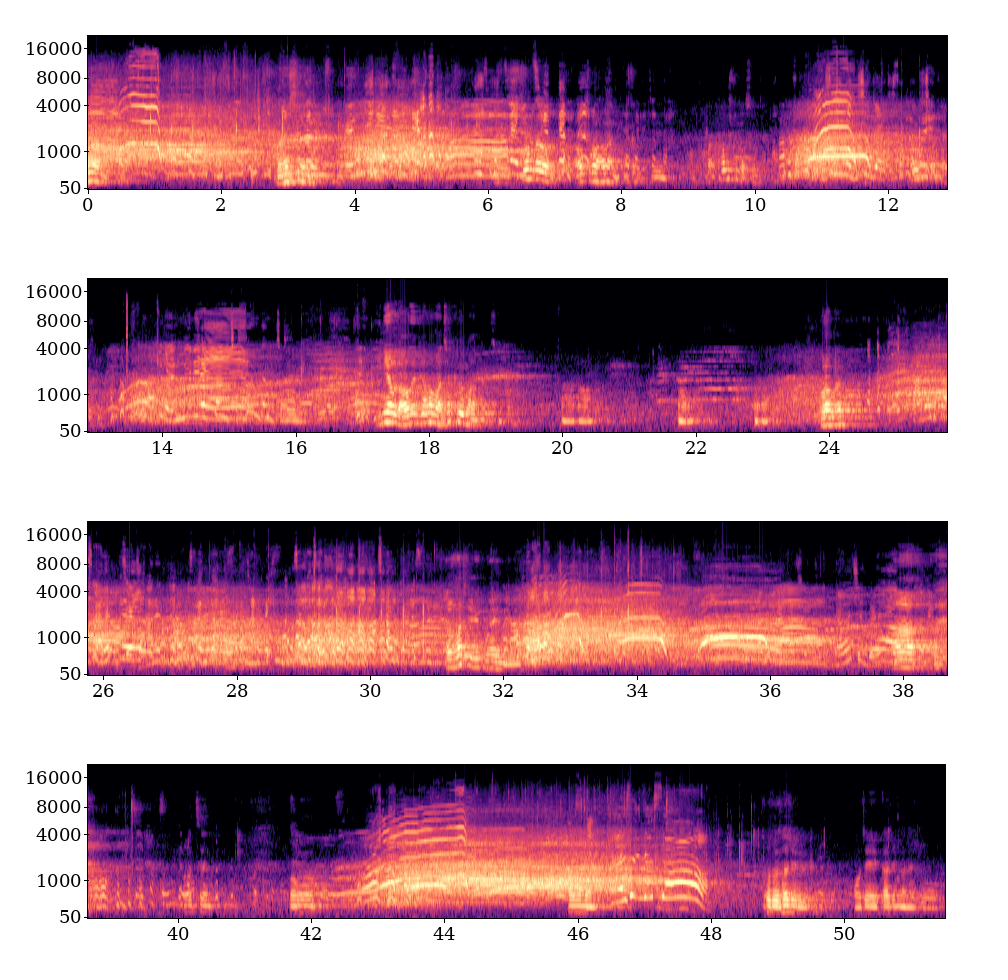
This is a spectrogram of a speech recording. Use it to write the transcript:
그러면 말씀 좀더 아웃으로 하면 하고 싶은 거 없습니다. 웬일이야? 미니하고 나오는지 한 번만 체크만 하겠습니다. 아, 아, 어, 어, 어. 뭐라고요? 잘 하지 고양이는. 아, 아무튼 너무 너무만. 잘생겼어! 저도 사실 어제까지만 해도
